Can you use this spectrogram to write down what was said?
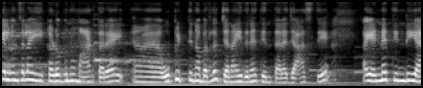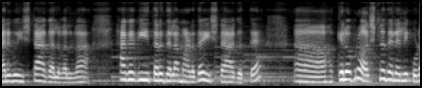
ಕೆಲವೊಂದು ಸಲ ಈ ಕಡುಬನ್ನು ಮಾಡ್ತಾರೆ. ಉಪ್ಪಿಟ್ಟು ತಿನ್ನೋ ಬದಲು ಜನ ಇದನ್ನೇ ತಿಂತಾರೆ ಜಾಸ್ತಿ. ಆ ಎಣ್ಣೆ ತಿಂಡಿ ಯಾರಿಗೂ ಇಷ್ಟ ಆಗಲ್ವಲ್ವಾ? ಹಾಗಾಗಿ ಈ ಥರದ್ದೆಲ್ಲ ಮಾಡಿದ್ರೆ ಇಷ್ಟ ಆಗುತ್ತೆ. ಕೆಲವೊಬ್ಬರು ಅರ್ಶಿನದ ಎಲೆಯಲ್ಲಿ ಕೂಡ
